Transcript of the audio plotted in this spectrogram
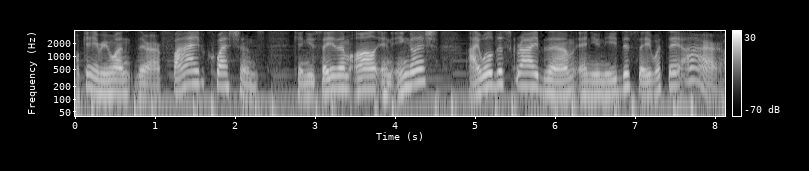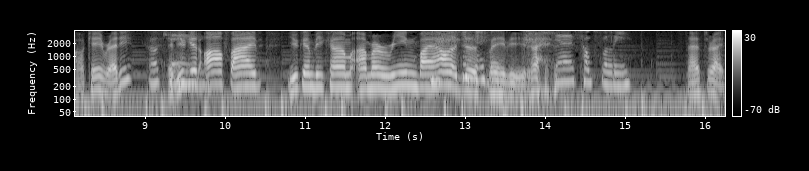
Okay, everyone, there are five questions. Can you say them all in English? I will describe them, and you need to say what they are. Okay, ready? Okay. If you get all five, you can become a marine biologist, maybe, right? Yes, hopefully. That's right.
